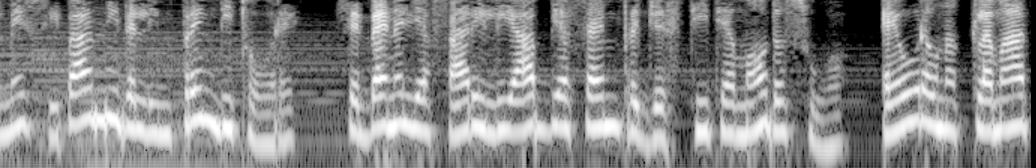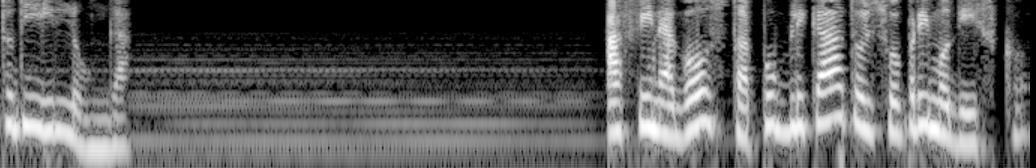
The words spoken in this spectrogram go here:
Smessi i panni dell'imprenditore, sebbene gli affari li abbia sempre gestiti a modo suo, è ora un acclamato di Illunga. A fine agosto ha pubblicato il suo primo disco,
